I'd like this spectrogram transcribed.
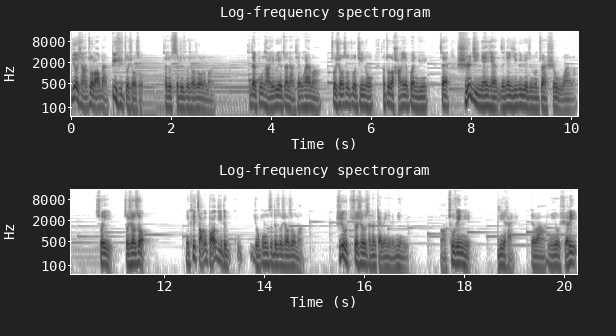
要想做老板，必须做销售，他就辞职做销售了吗？他在工厂一个月赚两千块吗？做销售做金融，他做了行业冠军，在十几年前，人家一个月就能赚十五万了。所以做销售，你可以找个保底的有工资的做销售嘛。只有做销售才能改变你的命运啊！除非你厉害，对吧？你有学历，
